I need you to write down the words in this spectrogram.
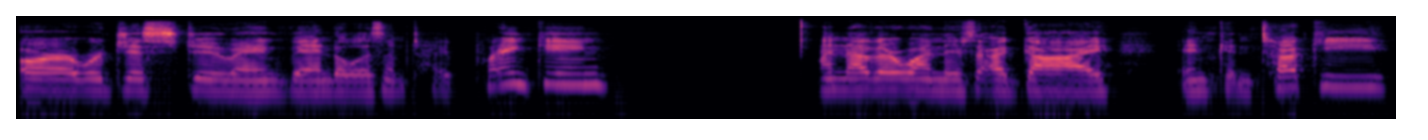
or were just doing vandalism type pranking. Another one, there's a guy in Kentucky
